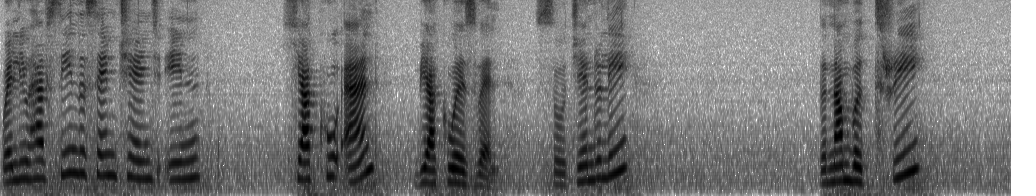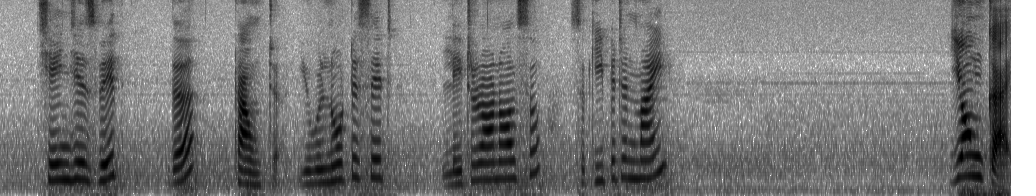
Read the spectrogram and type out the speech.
Well, you have seen the same change in hyaku and byaku as well. So, generally the number 3 changes with the counter. You will notice it later on also. So, keep it in mind. Yonkai,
